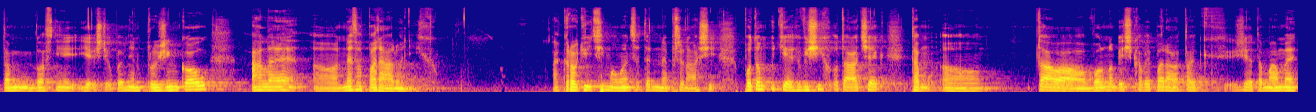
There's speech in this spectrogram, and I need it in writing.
tam vlastně je ještě upevněn pružinkou, ale uh, nezapadá do nich. A krotící moment se tedy nepřenáší. Potom u těch vyšších otáček, tam uh, ta volnoběžka vypadá tak, že tam máme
